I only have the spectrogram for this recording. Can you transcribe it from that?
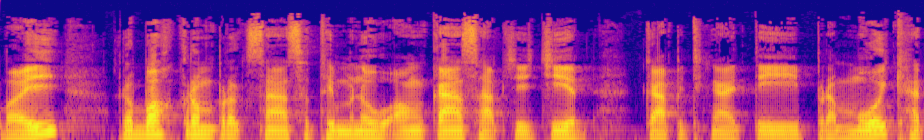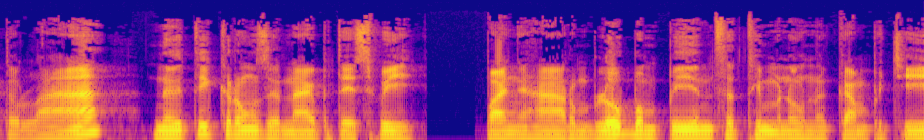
48របស់ក្រុមប្រឹក្សាសិទ្ធិមនុស្សអង្គការសហប្រជាជាតិកាលពីថ្ងៃទី6ខែតុលានៅទីក្រុងហ្សឺណែវប្រទេសស្វីស បញ្ហារំលោភបំពានសិទ្ធិមនុស្សនៅកម្ពុជា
